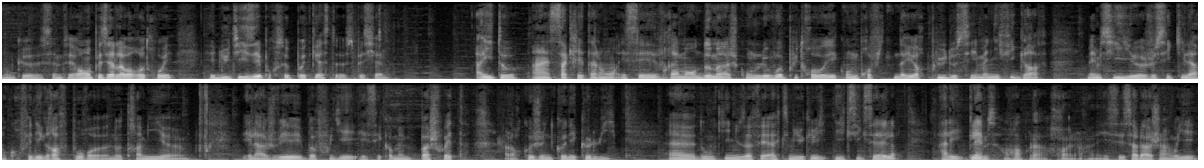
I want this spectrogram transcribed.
Donc euh, ça me fait vraiment plaisir de l'avoir retrouvé et de l'utiliser pour ce podcast spécial. Aito a un sacré talent et c'est vraiment dommage qu'on ne le voit plus trop et qu'on ne profite d'ailleurs plus de ses magnifiques graphes. Même si euh, je sais qu'il a encore fait des graphes pour euh, notre ami. euh, et là, je vais bafouiller et c'est quand même pas chouette, alors que je ne connais que lui. Donc, il nous a fait Axe Miu XXL. Allez, Glems, oh, voilà, oh et c'est ça l'âge, hein, vous voyez.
